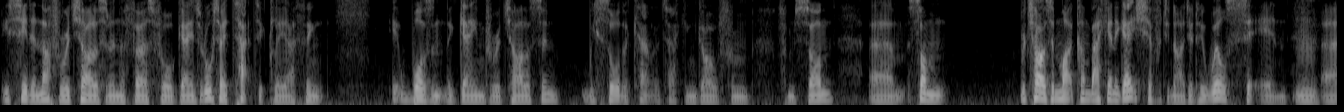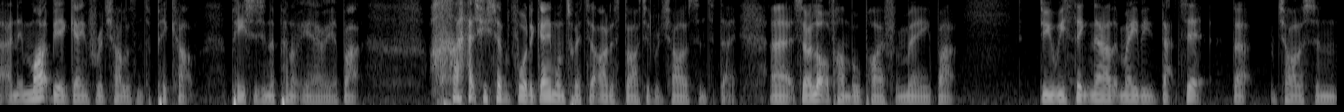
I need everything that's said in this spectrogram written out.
he's seen enough of Richarlison in the first four games. But also tactically, I think it wasn't the game for Richarlison. We saw the counter-attacking goal from from Son. Um, Son, Richarlison might come back in against Sheffield United, who will sit in, Mm. uh, and it might be a game for Richarlison to pick up pieces in the penalty area. But I actually said before the game on Twitter, I'd have started Richarlison today. Uh, so a lot of humble pie from me. But do we think now that maybe that's it? That Richarlison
